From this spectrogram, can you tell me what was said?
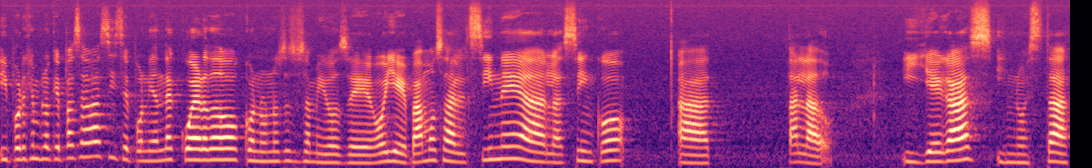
Y por ejemplo, ¿qué pasaba si se ponían de acuerdo con unos de sus amigos de, oye, vamos al cine a las 5 a tal lado? Y llegas y no está.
